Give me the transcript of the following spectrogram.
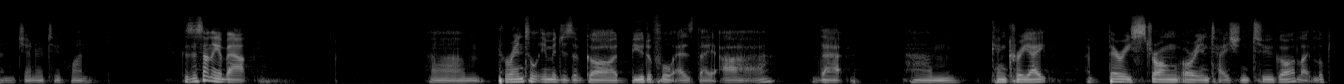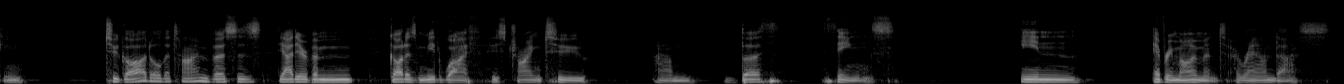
and generative one. Because there's something about um, parental images of God, beautiful as they are, that um, can create a very strong orientation to God, like looking to God all the time, versus the idea of a God as midwife who's trying to um, birth things in every moment around us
